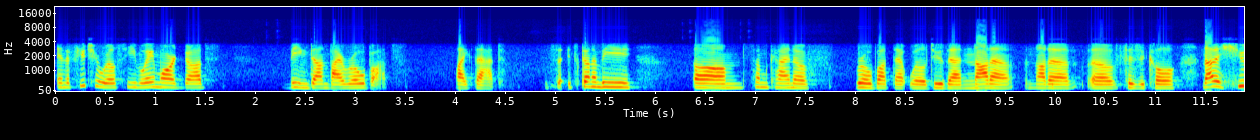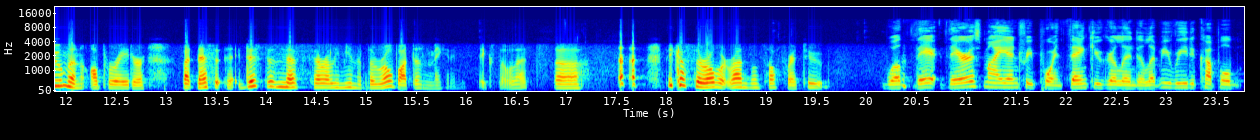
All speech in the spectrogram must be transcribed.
in the future. We'll see way more jobs being done by robots like that. It's it's going to be um, some kind of robot that will do that, not a not a, a physical, not a human operator. But nece- this doesn't necessarily mean that the robot doesn't make any mistakes, though. That's uh, because the robot runs on software too. Well, there, there's my entry point. Thank you, Gerlinde. Let me read a couple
